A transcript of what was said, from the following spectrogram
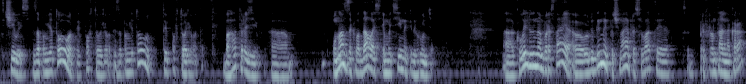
вчились запам'ятовувати, повторювати, запам'ятовувати, повторювати багато разів. У нас закладалось емоційне підґрунтя. Коли людина виростає, у людини починає працювати це префронтальна кора,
